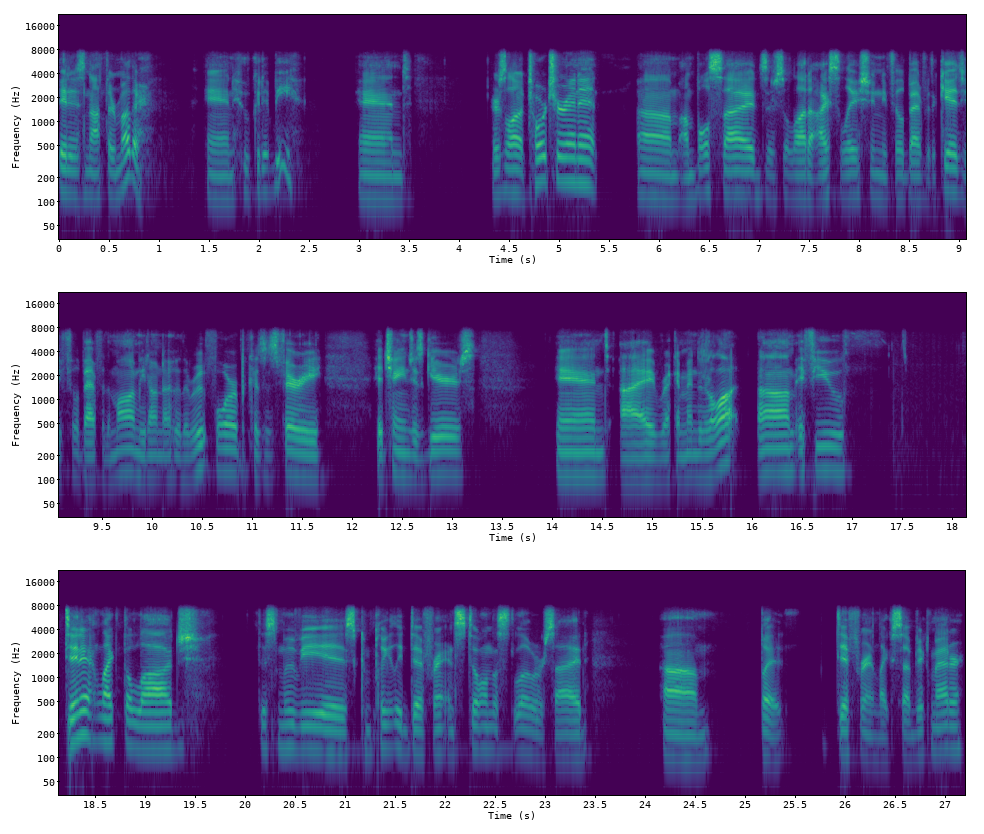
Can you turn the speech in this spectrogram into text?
it is not their mother, and who could it be? And there's a lot of torture in it um, on both sides. There's a lot of isolation. You feel bad for the kids. You feel bad for the mom. You don't know who to root for because it's very, it changes gears. And I recommend it a lot. Um, if you didn't like The Lodge, this movie is completely different and still on the slower side, um, but different like subject matter.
